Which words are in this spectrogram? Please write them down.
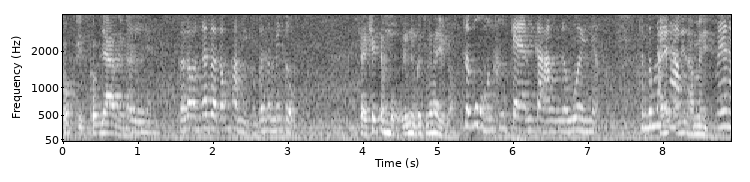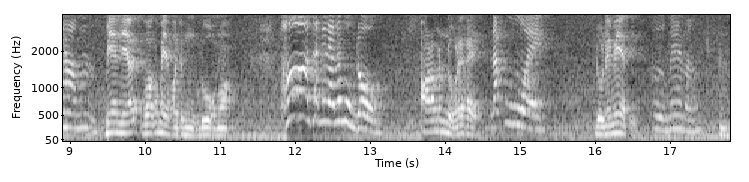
ก็ปิดก็ยากอยู่เอนะ อ แล้วมันก็จะต้องทำอีกมันก็จะไม่จบ แต่แค่จมูกนิดนึงก็จะไม่ได้อยู่หรอก จมูกมันคือแกนกลางเลยนะเว้ยเนี่ย ฉันก็ไม่ได้อันนี้อันนี้ทำทำไหมนี่ ไม่ได้ทเมียนแล้วพอก็ไม่ได้ของจมูกโด่งเนาะำพ่อฉันนี่นะจมูกโด่ง เอาแล้วมันโด่งได้ใครนักมวยโด่งได้แม่สิเออแม่มั้ง อืม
